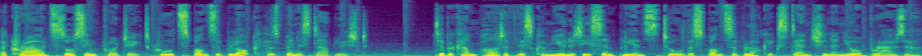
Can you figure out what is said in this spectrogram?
a crowdsourcing project called Sponsor Block has been established. To become part of this community simply install the Sponsor Block extension in your browser.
